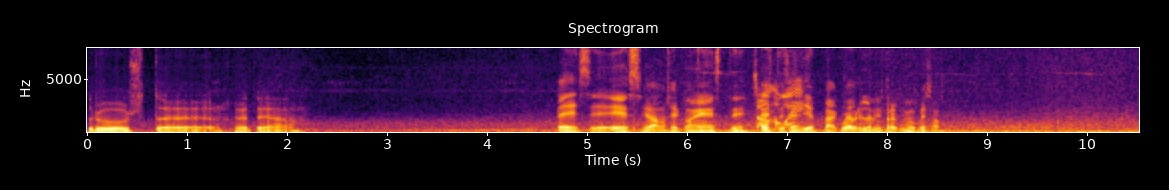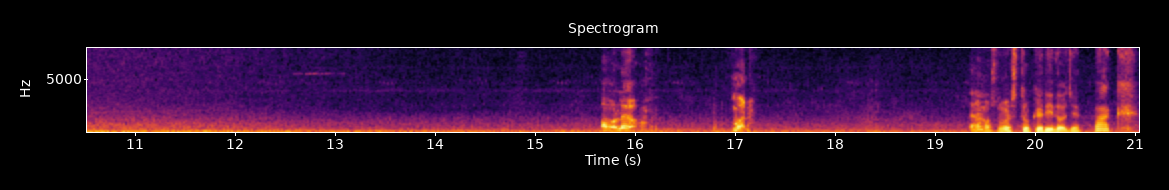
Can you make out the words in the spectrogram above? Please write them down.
Truster, GTA. Ese, ese, vamos a ir con este. Este es el jetpack. Voy a abrirle a mi perro que me pesado. Vamos, Leo. Bueno. Nuestro querido jetpack.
